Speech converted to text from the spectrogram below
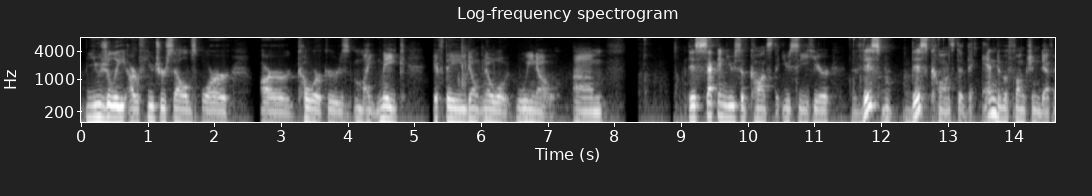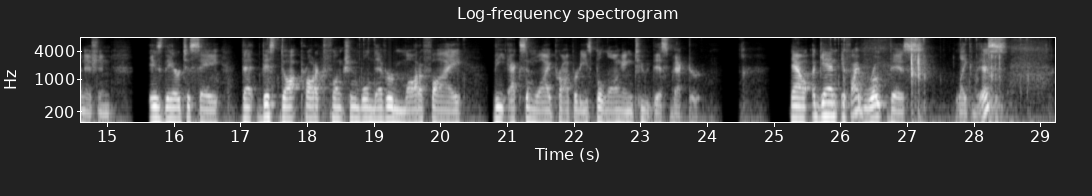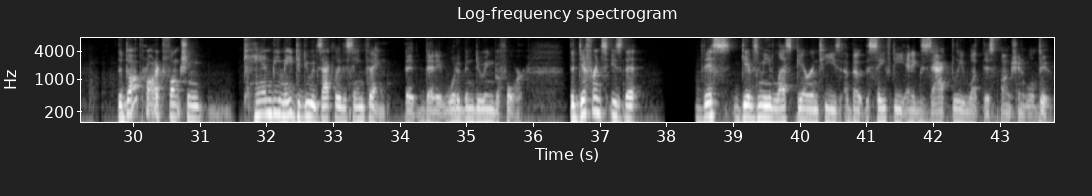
usually our future selves or our coworkers might make if they don't know what we know. Um, this second use of const that you see here, this this const at the end of a function definition is there to say that this dot product function will never modify the x and y properties belonging to this vector. Now, again, if I wrote this like this, the dot product function can be made to do exactly the same thing that, that it would have been doing before. The difference is that this gives me less guarantees about the safety and exactly what this function will do.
